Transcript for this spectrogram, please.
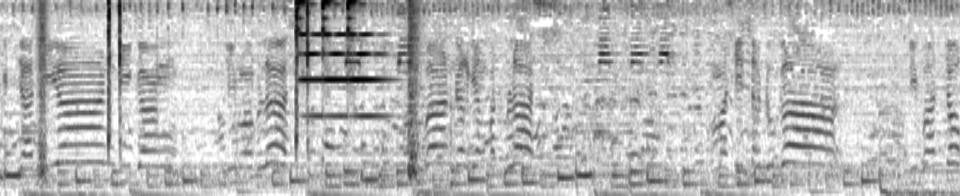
Kejadian di gang 15 Korban dari gang 14 Masih terduga dibacok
